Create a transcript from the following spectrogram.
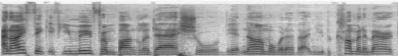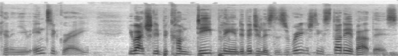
And I think if you move from Bangladesh or Vietnam or whatever and you become an American and you integrate, you actually become deeply individualist. There's a really interesting study about this.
